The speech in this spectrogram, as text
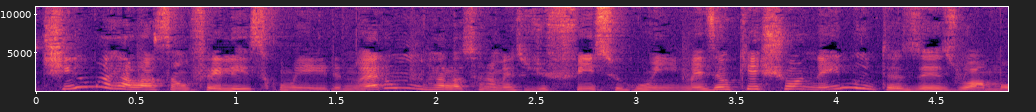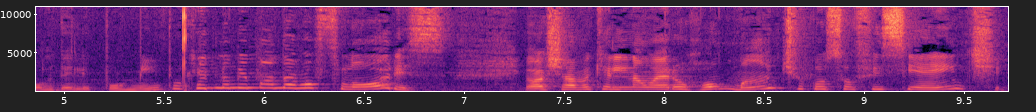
tinha uma relação feliz com ele. Não era um relacionamento difícil, ruim, mas eu questionei muitas vezes o amor dele por mim porque ele não me mandava flores. Eu achava que ele não era romântico o suficiente.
